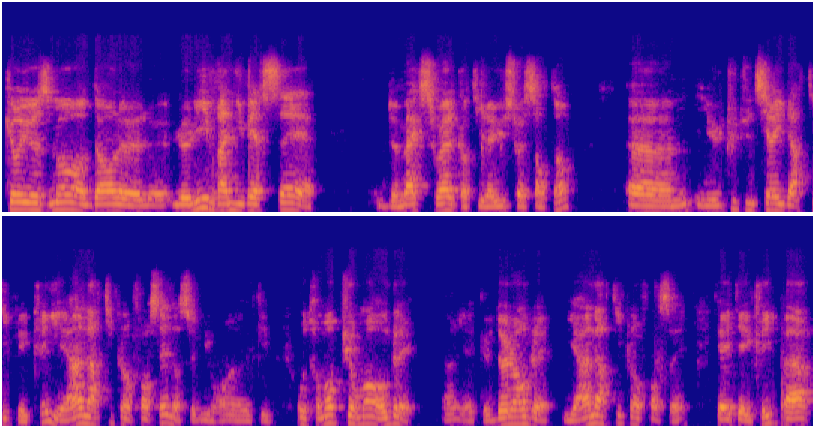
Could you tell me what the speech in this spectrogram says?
curieusement, dans le, livre anniversaire de Maxwell quand il a eu 60 ans, euh, il y a eu toute une série d'articles écrits. Il y a un article en français dans ce livre euh, qui autrement purement anglais. Hein, il n'y a que de l'anglais. Il y a un article en français qui a été écrit par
